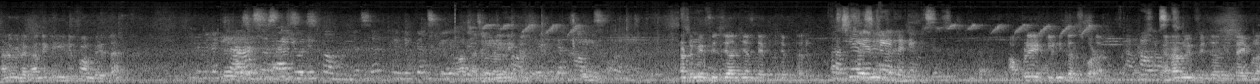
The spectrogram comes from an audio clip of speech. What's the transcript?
అని వీళ్ళకి అందుకే యూనిఫామ్ లేదా యూనిఫామ్ ఉంది సార్ క్లినికల్ అంటే మీ ఫిజియాలజీ అంతా ఎప్పుడు చెప్తారు? అప్పుడే క్లినికల్స్ కూడా. ఎనాటమీ ఫిజియాలజీ టైప్లో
